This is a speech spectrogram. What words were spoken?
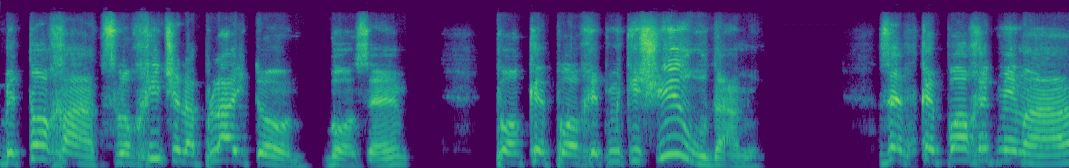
בתוך הצלוחית של הפלייטון בושם, פה כפוחת מקישיור דמי. זה כפוחת ממה?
